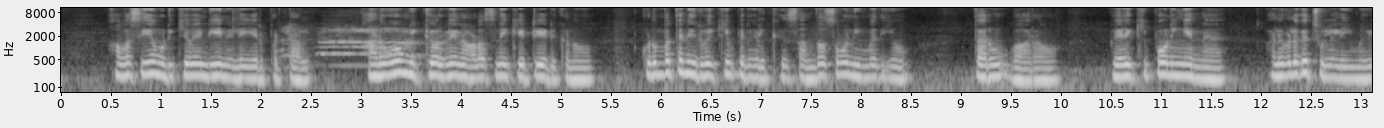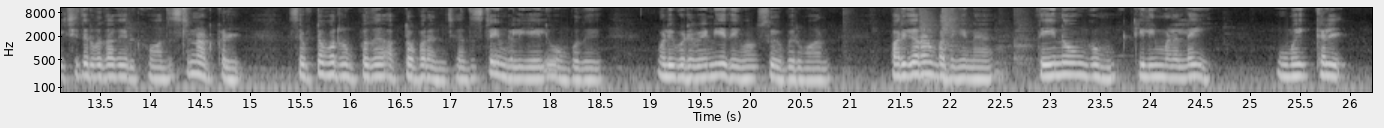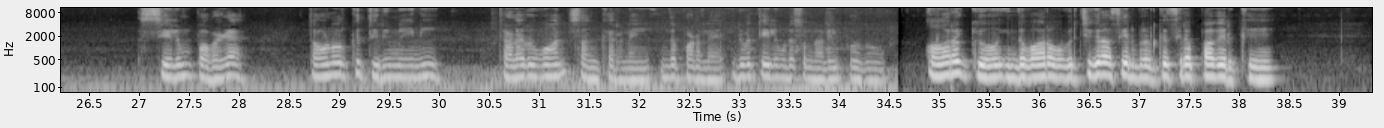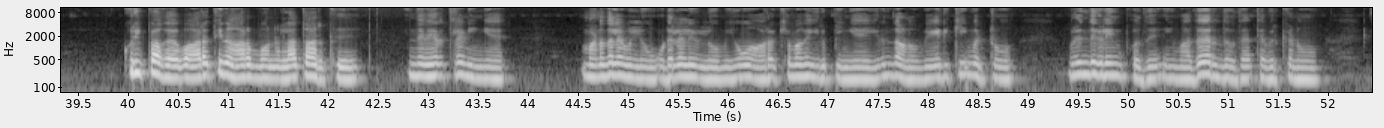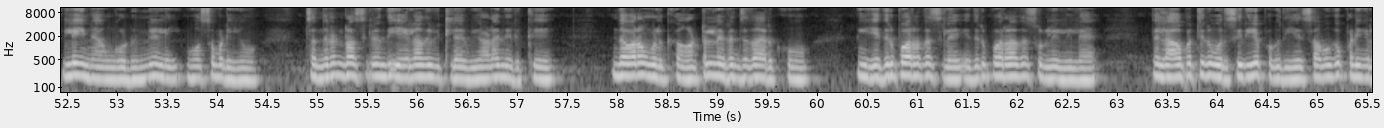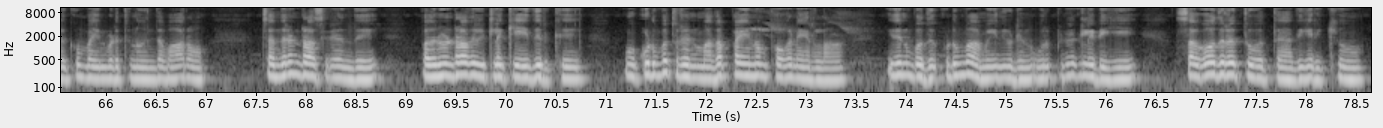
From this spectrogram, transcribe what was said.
அவசியம் முடிக்க வேண்டிய நிலை ஏற்பட்டால் அனுபவம் மிக்கவர்களின் ஆலோசனை கேட்டு எடுக்கணும். குடும்பத்தை நிர்வகிக்கும் பெண்களுக்கு சந்தோஷமும் நிம்மதியும் தரும் வாரம். வேலைக்கு போனீங்க என்ன? அலுவலக சூழ்நிலை மகிழ்ச்சி தருவதாக இருக்கும். அதிர்ஷ்ட நாட்கள் செப்டம்பர் முப்பது அக்டோபர் அஞ்சு அதிர்ஷ்ட எண்கள் ஏழு ஒம்பது வழிபட வேண்டிய தெய்வம் சிவபெருமான். பரிகாரம்னு பார்த்திங்கன்னா தேனோங்கும் கிளிமலலை உமைக்கல் செலும் பவழ தானூர்க்கு திருமேனி தளருவான் சங்கரனை. இந்த பாடலை இருபத்தேழு முறை சொன்னாலே போதும். ஆரோக்கியம் இந்த வாரம் விருச்சிகராசி என்பவர்களுக்கு சிறப்பாக இருக்குது குறிப்பாக வாரத்தின் ஆரம்பம் நல்லா தான் இருக்குது இந்த நேரத்தில் நீங்கள் மனதளவிலும் உடலளவிலும் மிகவும் ஆரோக்கியமாக இருப்பீங்க. இருந்தாலும் வேடிக்கை மற்றும் விருந்துகளின் போது நீங்கள் மத அருந்துவதை தவிர்க்கணும். இல்லைன்னா உங்களோட நிலை மோசமடையும். சந்திரன் ராசியிலேருந்து ஏழாவது வீட்டில் வியாழன் இருக்குது இந்த வாரம் உங்களுக்கு ஆற்றல் நிறைஞ்சதாக இருக்கும். நீங்கள் எதிர்பாராத சில எதிர்பாராத சூழ்நிலையில் இந்த லாபத்தின் ஒரு சிறிய பகுதியை சமூக பணிகளுக்கும் பயன்படுத்தணும். இந்த வாரம் சந்திரன் ராசியிலேருந்து பதினொன்றாவது வீட்டில் கேது இருக்குது உங்கள் குடும்பத்துடன் மத பயணம் போக நேரலாம். இதன்போது குடும்ப அமைதியுடன் உறுப்பினர்களிடையே சகோதரத்துவத்தை அதிகரிக்கும்.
